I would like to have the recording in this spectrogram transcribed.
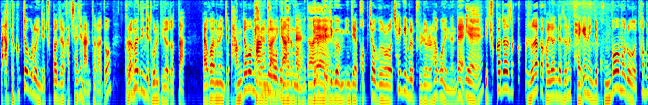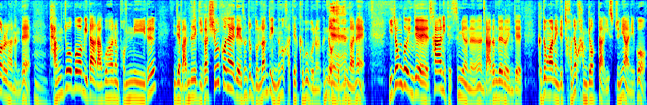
막 적극적으로 이제 주가 조작 같이 하진 않더라도 그럼에도 이제 돈을 빌려줬다. 라고 하면 이제 방조범이 되는 거 방조범이 아니냐. 되는. 이렇게 예. 지금 이제 법적으로 책임을 분류를 하고 있는데 예. 이 주가 조작- 조작과 관련돼서는 대개는 이제 공범으로 처벌을 하는데 음. 방조범이다라고 하는 법리를 이제 만들기가 쉬울 거냐에 대해서는 좀 논란도 있는 것 같아요. 그 부분은. 근데 예. 어쨌든 간에 이 정도 이제 사안이 됐으면은 나름대로 이제 그동안에 이제 전혀 관계없다 이 수준이 아니고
